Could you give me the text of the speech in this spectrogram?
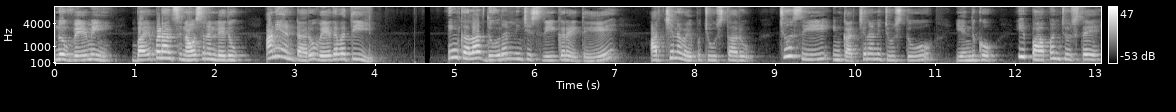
నువ్వేమీ భయపడాల్సిన అవసరం లేదు అని అంటారు వేదవతి. ఇంకలా దూరం నుంచి శ్రీకర్ అయితే అర్చన వైపు చూస్తారు. చూసి ఇంక అర్చనని చూస్తూ ఎందుకో ఈ పాపం చూస్తే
